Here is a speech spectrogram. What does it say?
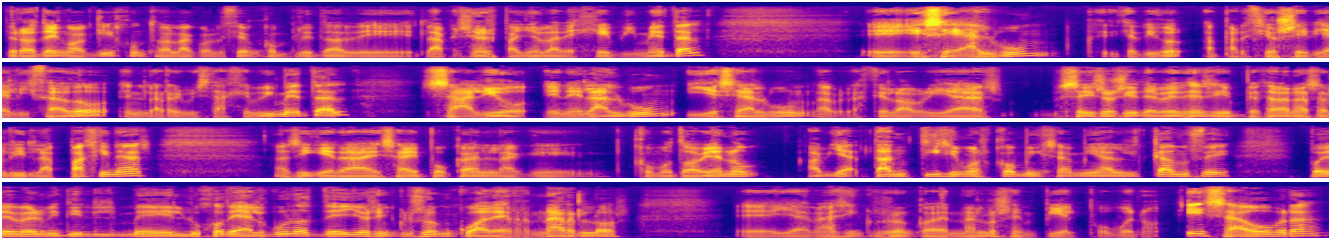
pero tengo aquí, junto a la colección completa de la versión española de Heavy Metal. Eh, ese álbum, que ya digo, apareció serializado en la revista Heavy Metal, salió en el álbum y ese álbum, la verdad es que lo abrías seis o siete veces y empezaban a salir las páginas. Así que era esa época en la que, como todavía no había tantísimos cómics a mi alcance, podía permitirme el lujo de algunos de ellos, incluso encuadernarlos. Eh, y además incluso encuadernarlos en piel. Pues bueno, esa obra,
